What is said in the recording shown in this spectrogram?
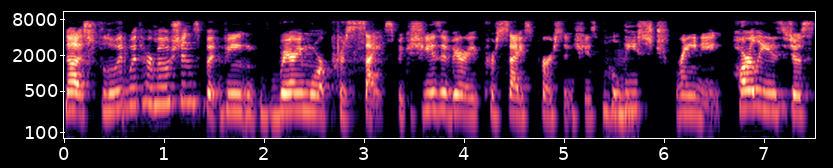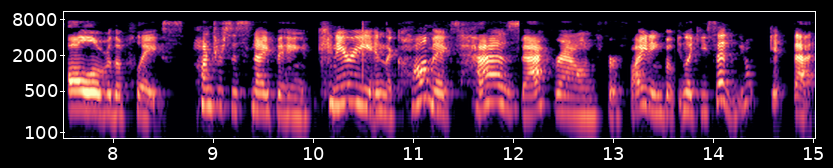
not as fluid with her motions, but being very more precise because she is a very precise person. She's Mhm. police training. Harley is just all over the place. Huntress is sniping. Canary in the comics has background for fighting, but like you said, we don't get that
